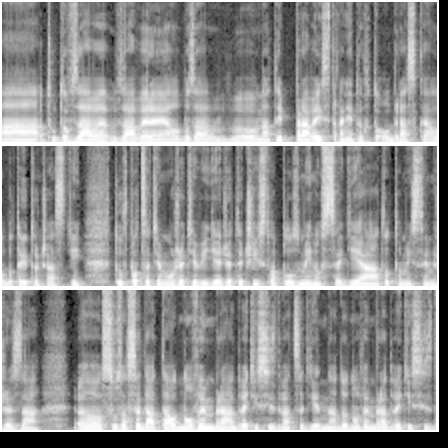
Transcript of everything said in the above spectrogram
A túto v závere, v závere alebo za, na tej pravej strane tohto obrázka alebo tejto časti, tu v podstate môžete vidieť, že tie čísla plus minus sedia. Toto myslím, že za, e, sú zase dáta od novembra 2021 do novembra 2022.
